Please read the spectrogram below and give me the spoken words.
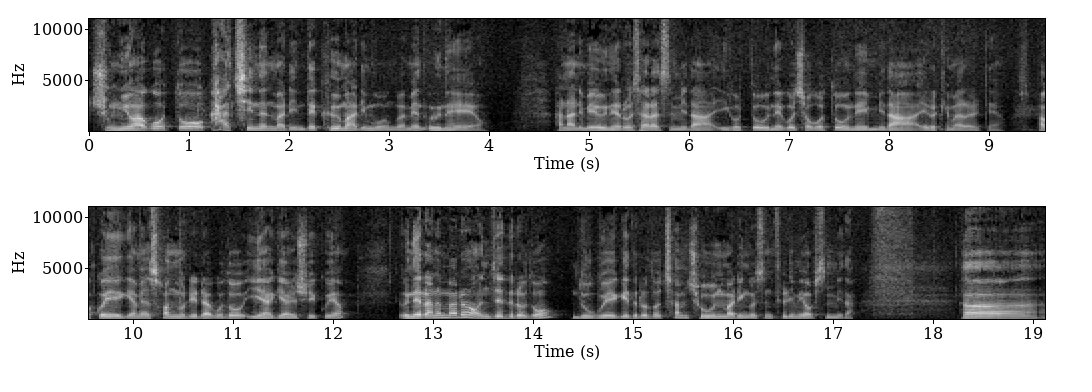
중요하고 또 가치 있는 말인데 그 말이 뭔가 하면 은혜예요. 하나님의 은혜로 살았습니다. 이것도 은혜고 저것도 은혜입니다. 이렇게 말할 때요. 바꿔 얘기하면 선물이라고도 이야기할 수 있고요. 은혜라는 말은 언제 들어도 누구에게 들어도 참 좋은 말인 것은 틀림이 없습니다. 아,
